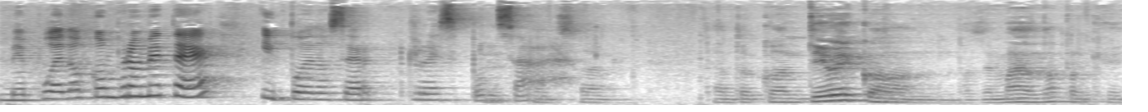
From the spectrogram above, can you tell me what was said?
me puedo comprometer y puedo ser responsable. Tanto contigo y con los demás, ¿no? Porque,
